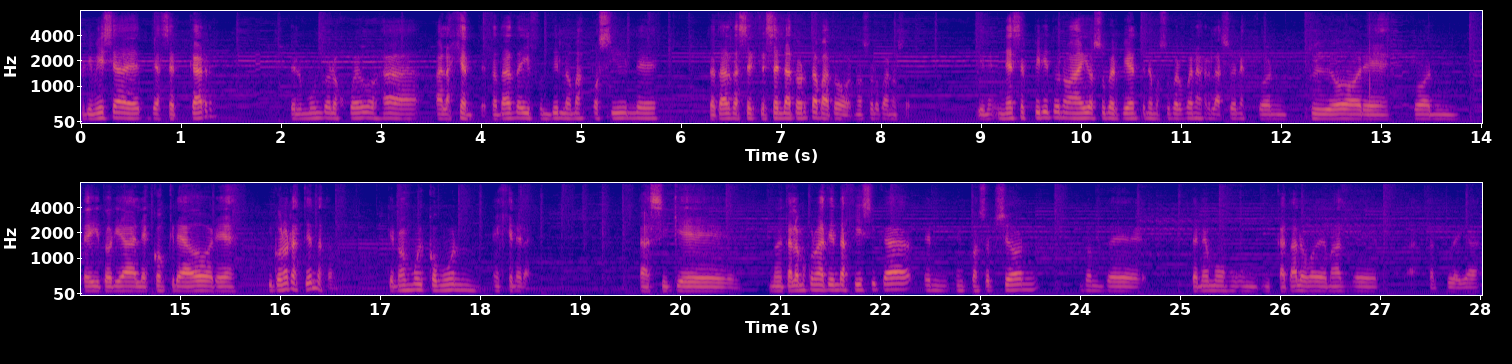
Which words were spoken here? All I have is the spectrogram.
primicia de, de acercar el mundo de los juegos a, a la gente, tratar de difundir lo más posible, tratar de hacer crecer la torta para todos, no solo para nosotros. Y en ese espíritu nos ha ido súper bien, tenemos súper buenas relaciones con distribuidores, con editoriales, con creadores y con otras tiendas también, que no es muy común en general. Así que nos instalamos con una tienda física en, en Concepción, donde tenemos un, un catálogo de más de, a esta altura ya,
